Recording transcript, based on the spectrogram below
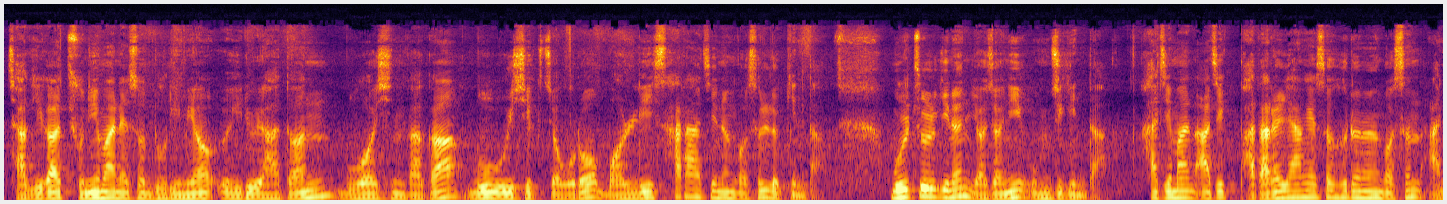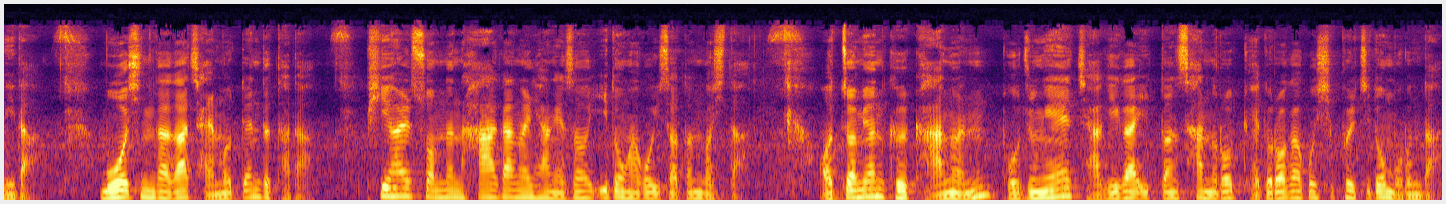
자기가 주님 안에서 누리며 의뢰하던 무엇인가가 무의식적으로 멀리 사라지는 것을 느낀다. 물줄기는 여전히 움직인다. 하지만 아직 바다를 향해서 흐르는 것은 아니다. 무엇인가가 잘못된 듯하다. 피할 수 없는 하강을 향해서 이동하고 있었던 것이다. 어쩌면 그 강은 도중에 자기가 있던 산으로 되돌아가고 싶을지도 모른다.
